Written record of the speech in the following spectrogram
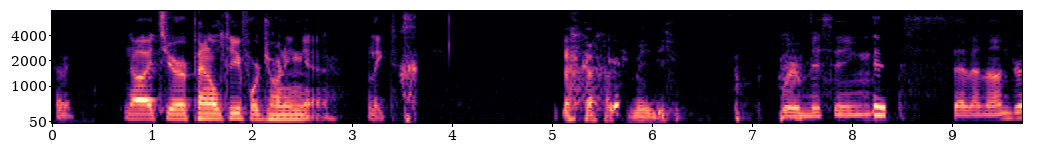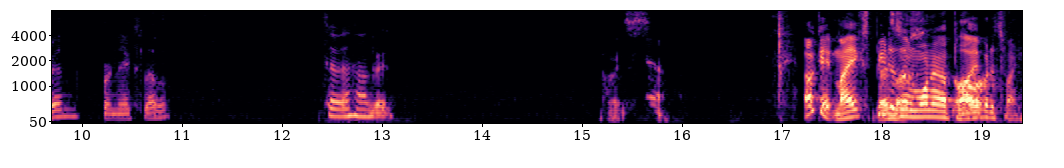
Sorry. No, it's your penalty for joining uh, late. Maybe. We're missing 700 for next level. Seven hundred. Nice. Okay, my XP Guys doesn't want to apply, but it's fine.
